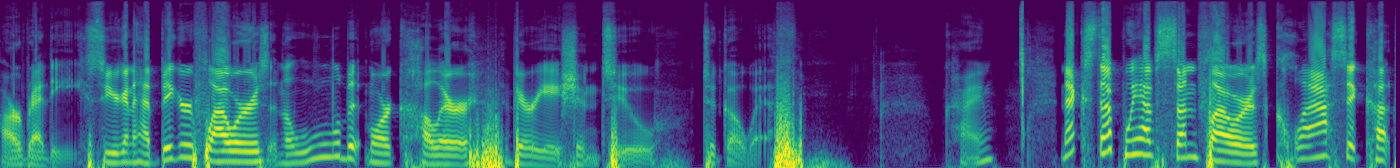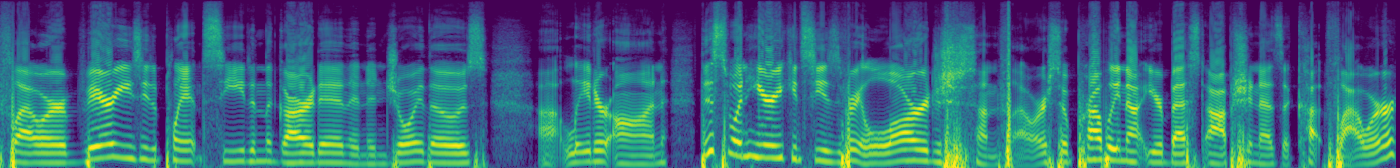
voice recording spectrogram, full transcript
already. So you're going to have bigger flowers and a little bit more color variation to, to go with. Okay. Next up, we have sunflowers, classic cut flower, very easy to plant seed in the garden and enjoy those uh, later on. This one here you can see is a very large sunflower, so probably not your best option as a cut flower.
